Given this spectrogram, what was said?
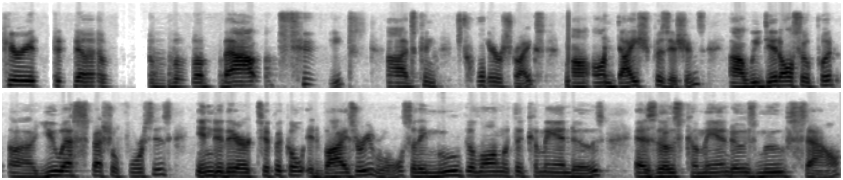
period of about two weeks. Uh, it's airstrikes uh, on Daesh positions. Uh, we did also put U.S. Uh, Special Forces into their typical advisory role. So they moved along with the commandos as those commandos moved south.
